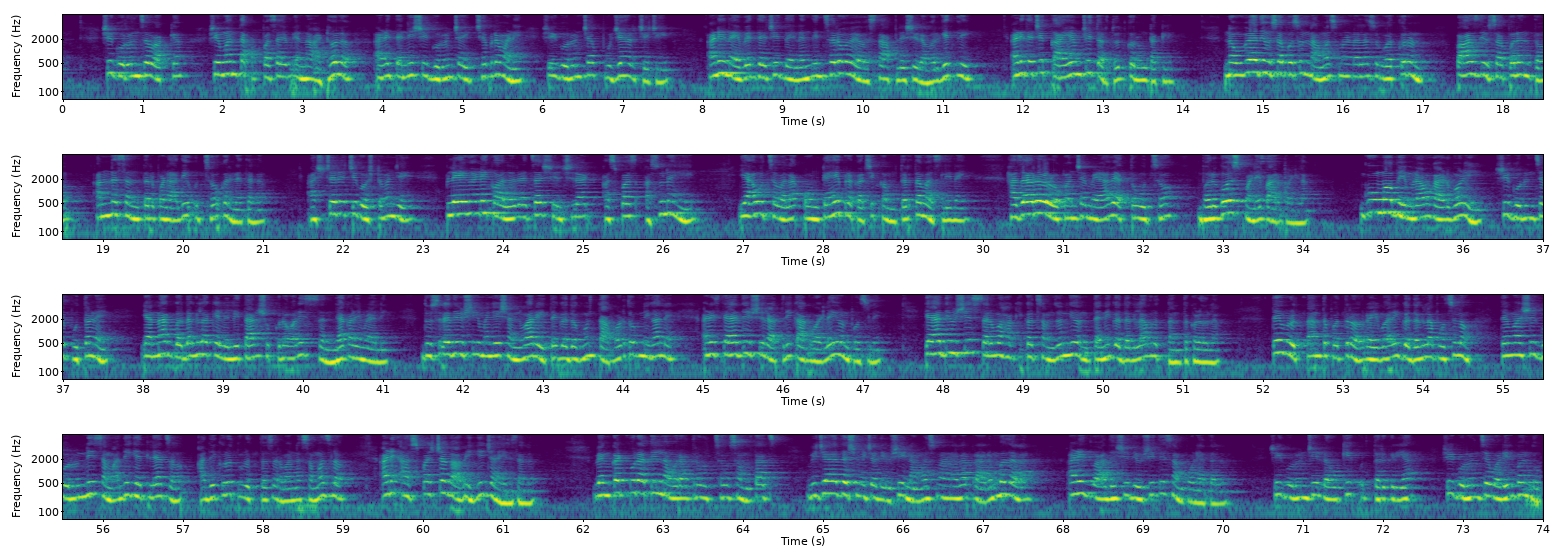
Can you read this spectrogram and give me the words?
श्री गुरूंचं वाक्य श्रीमंत आप्पासाहेब यांना आठवलं आणि त्यांनी श्री गुरूंच्या इच्छेप्रमाणे श्री गुरूंच्या पूजा अर्चेची आणि नैवेद्याची दैनंदिन सर्व व्यवस्था आपल्या शिरावर घेतली आणि त्याची कायमची तरतूद करून टाकली. नवव्या दिवसापासून नामस्मरणाला सुरुवात करून पाच दिवसापर्यंत अन्नसंतर्पणादी उत्सव करण्यात आला. आश्चर्याची गोष्ट म्हणजे प्लेग आणि कॉलराचा शिलशिलाट आसपास असूनही या उत्सवाला कोणत्याही प्रकारची कमतरता भासली नाही. हजारो लोकांच्या मेळाव्यात तो उत्सव भरघोसपणे पार पडला. गुम भीमराव गाडगोळी श्री गुरूंचे पुतणे यांना गदगला केलेली तार शुक्रवारी संध्याकाळी मिळाली. दुसऱ्या दिवशी म्हणजे शनिवारी ते गदगहून ताबडतोब निघाले आणि त्या दिवशी रात्री कागवाडला येऊन पोचले. त्या दिवशी सर्व हकीकत समजून घेऊन त्यांनी गदगला वृत्तांत कळवला. ते वृत्तांतपत्र रविवारी गदगला पोचलं तेव्हा श्री गुरूंनी समाधी घेतल्याचं अधिकृत वृत्त सर्वांना समजलं आणि आसपासच्या गावीही जाहीर झालं. व्यंकटपुरातील नवरात्र उत्सव संपताच विजयादशमीच्या दिवशी नामस्मरणाला प्रारंभ झाला आणि द्वादशी दिवशी ते संपवण्यात आलं. श्री गुरूंची लौकिक उत्तरक्रिया श्री गुरूंचे वडील बंधू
